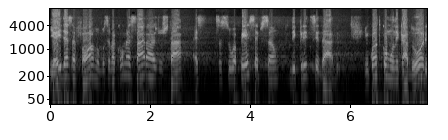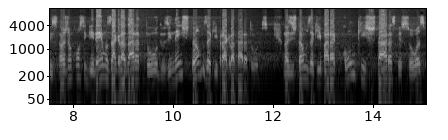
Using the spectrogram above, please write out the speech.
E aí, dessa forma, você vai começar a ajustar essa sua percepção de criticidade. Enquanto comunicadores, nós não conseguiremos agradar a todos e nem estamos aqui para agradar a todos. Nós estamos aqui para conquistar as pessoas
